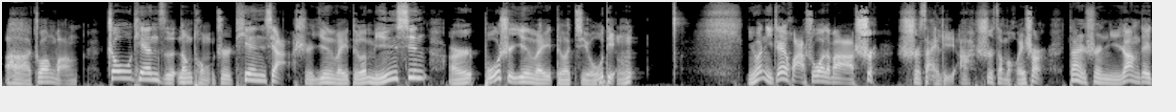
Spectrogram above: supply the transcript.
啊，庄王，周天子能统治天下，是因为得民心，而不是因为得九鼎。”你说你这话说的吧，是是在理啊，是这么回事但是你让这。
